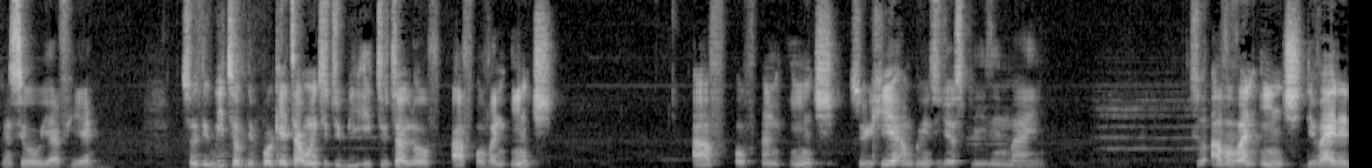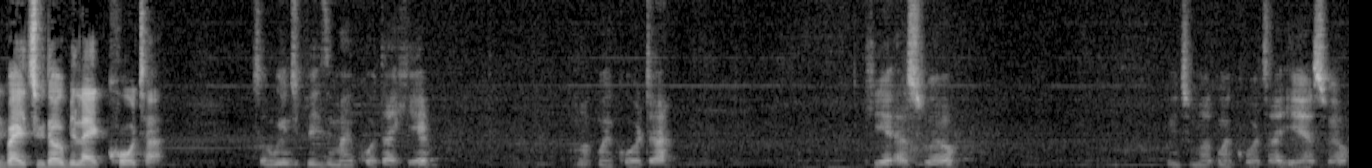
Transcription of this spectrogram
You can see what we have here. So the width of the pocket, I want it to be a total of half of an inch. Half of an inch. So here I'm going to just place in my, so half of an inch divided by two, that would be like quarter. so I'm going to place in my quarter here mark my quarter here as well I'm going to mark my quarter here as well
